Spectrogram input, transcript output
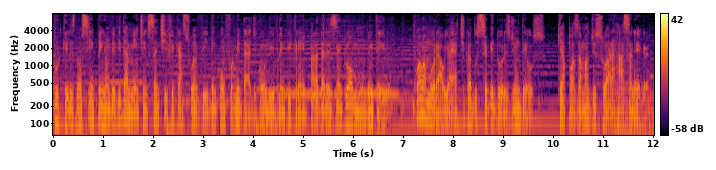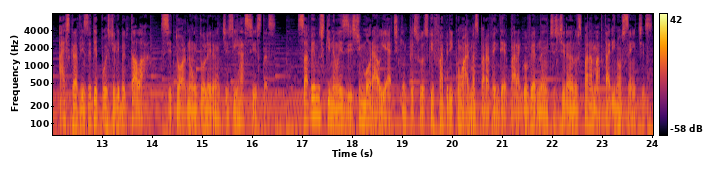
Porque eles não se empenham devidamente em santificar sua vida em conformidade com o livro em que creem para dar exemplo ao mundo inteiro. Qual a moral e a ética dos seguidores de um Deus, que após amaldiçoar a raça negra, a escraviza e depois de libertá-la, se tornam intolerantes e racistas? Sabemos que não existe moral e ética em pessoas que fabricam armas para vender para governantes tiranos para matar inocentes.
